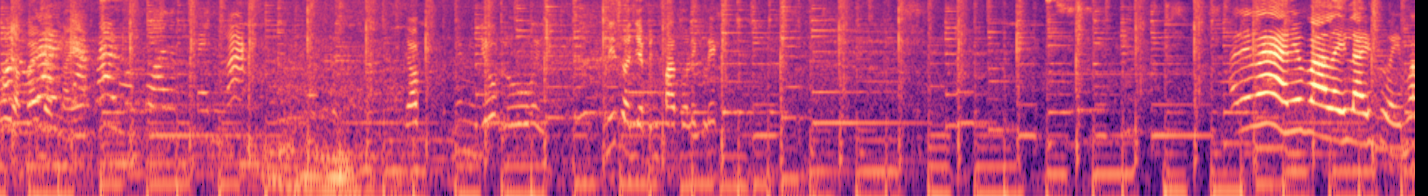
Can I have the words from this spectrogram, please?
ก็อยากได้แบบไหนอยาอะกได้มังกรเป็นมากยับไม่มีเยอะเลย นี่ส่วนใหญ่เป็นปลาตัวเล็กอันนี้แม่อันนี้ปลาลายๆสวยม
